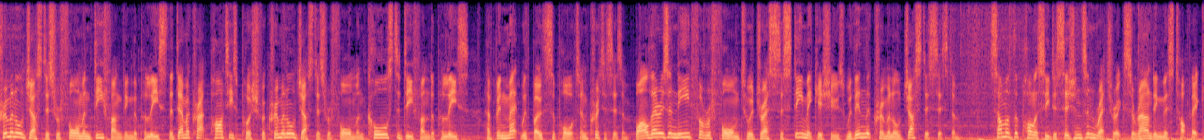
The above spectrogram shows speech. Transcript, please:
Criminal justice reform and defunding the police. The Democrat Party's push for criminal justice reform and calls to defund the police have been met with both support and criticism. While there is a need for reform to address systemic issues within the criminal justice system, some of the policy decisions and rhetoric surrounding this topic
